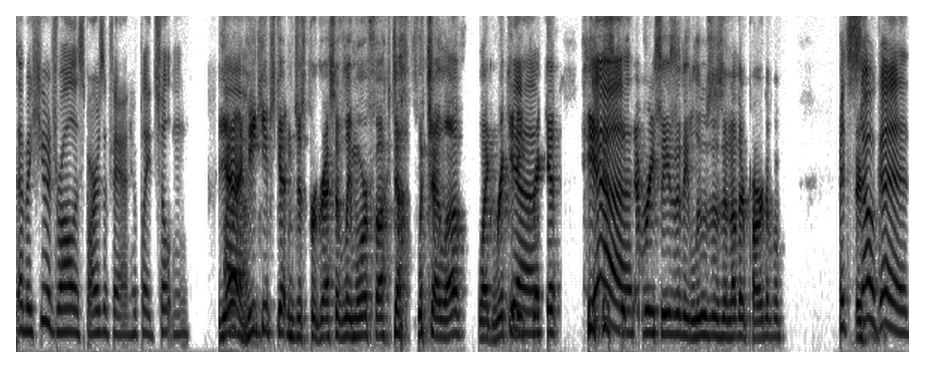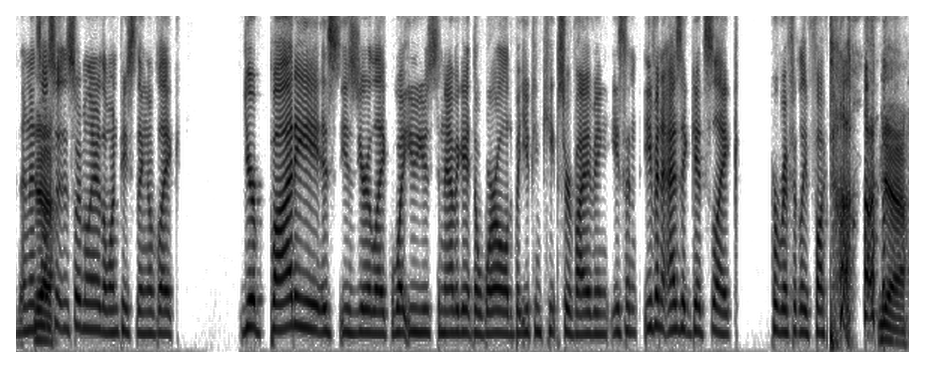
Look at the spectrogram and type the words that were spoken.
I'm a huge Raul Esparza fan who played Chilton. Yeah, and Um, he keeps getting just progressively more fucked up, which I love. Like Rickety Yeah. Cricket. He Yeah. just every season he loses another part of him. It's There's- so good, and it's Yeah. also similar to the One Piece thing of like your body is is your like what you use to navigate the world, but you can keep surviving even even as it gets like horrifically fucked up. Yeah.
